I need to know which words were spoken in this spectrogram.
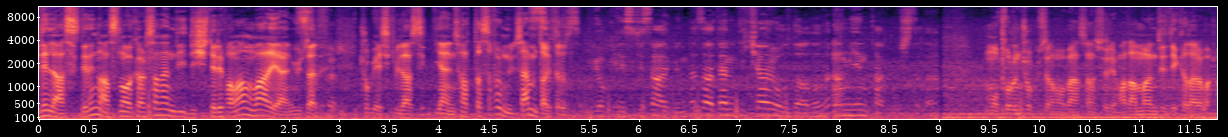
Bir de lastiklerin aslına bakarsan hani dişleri falan var yani güzel. Sıfır. Çok eski bir lastik. Yani hatta sıfır mı? Sen mi taktırdın? Sıfır- Yok eski sahibinde. Zaten iki ay oldu alalı. Tam yeni takmıştı da. Motorun çok güzel ama ben sana söyleyeyim. Adamların dediği kadar var.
